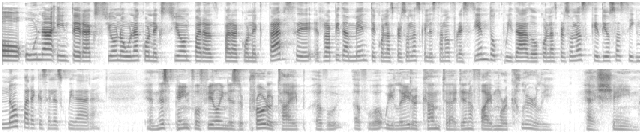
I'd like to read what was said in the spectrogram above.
O una interacción o una conexión para, conectarse rápidamente con las personas que le están ofreciendo cuidado, con las personas que Dios asignó para que se les cuidara. And this painful feeling is a prototype of what we later come to identify more clearly as shame.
